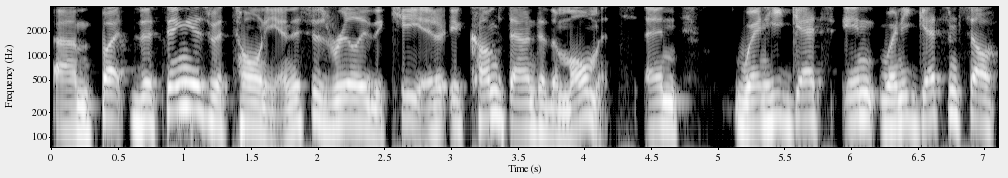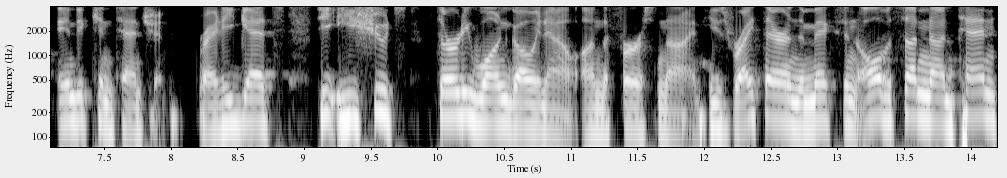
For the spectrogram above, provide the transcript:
Um, but the thing is with Tony, and this is really the key, it, it comes down to the moments. And when he gets in when he gets himself into contention right he gets he, he shoots 31 going out on the first nine he's right there in the mix and all of a sudden on 10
